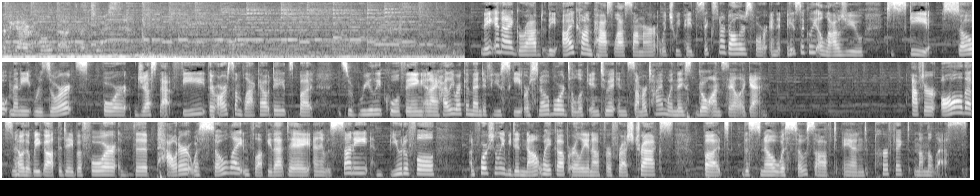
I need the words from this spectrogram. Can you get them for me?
We got our whole gondola to ourselves. Nate and I grabbed the Ikon Pass last summer, which we paid $600 for, and it basically allows you to ski so many resorts for just that fee. There are some blackout dates, but it's a really cool thing, and I highly recommend if you ski or snowboard to look into it in summertime when they go on sale again. After all that snow that we got the day before, the powder was so light and fluffy that day, and it was sunny and beautiful. Unfortunately, we did not wake up early enough for fresh tracks, but the snow was so soft and perfect nonetheless.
